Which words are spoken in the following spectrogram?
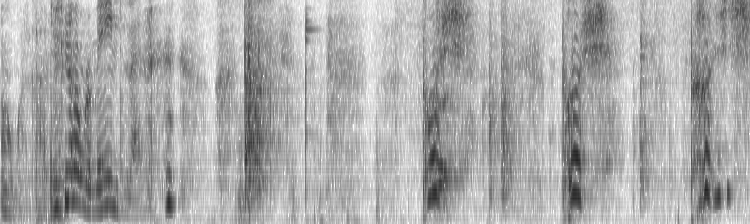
Oh my god, there's no remains then. Push, push, push.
